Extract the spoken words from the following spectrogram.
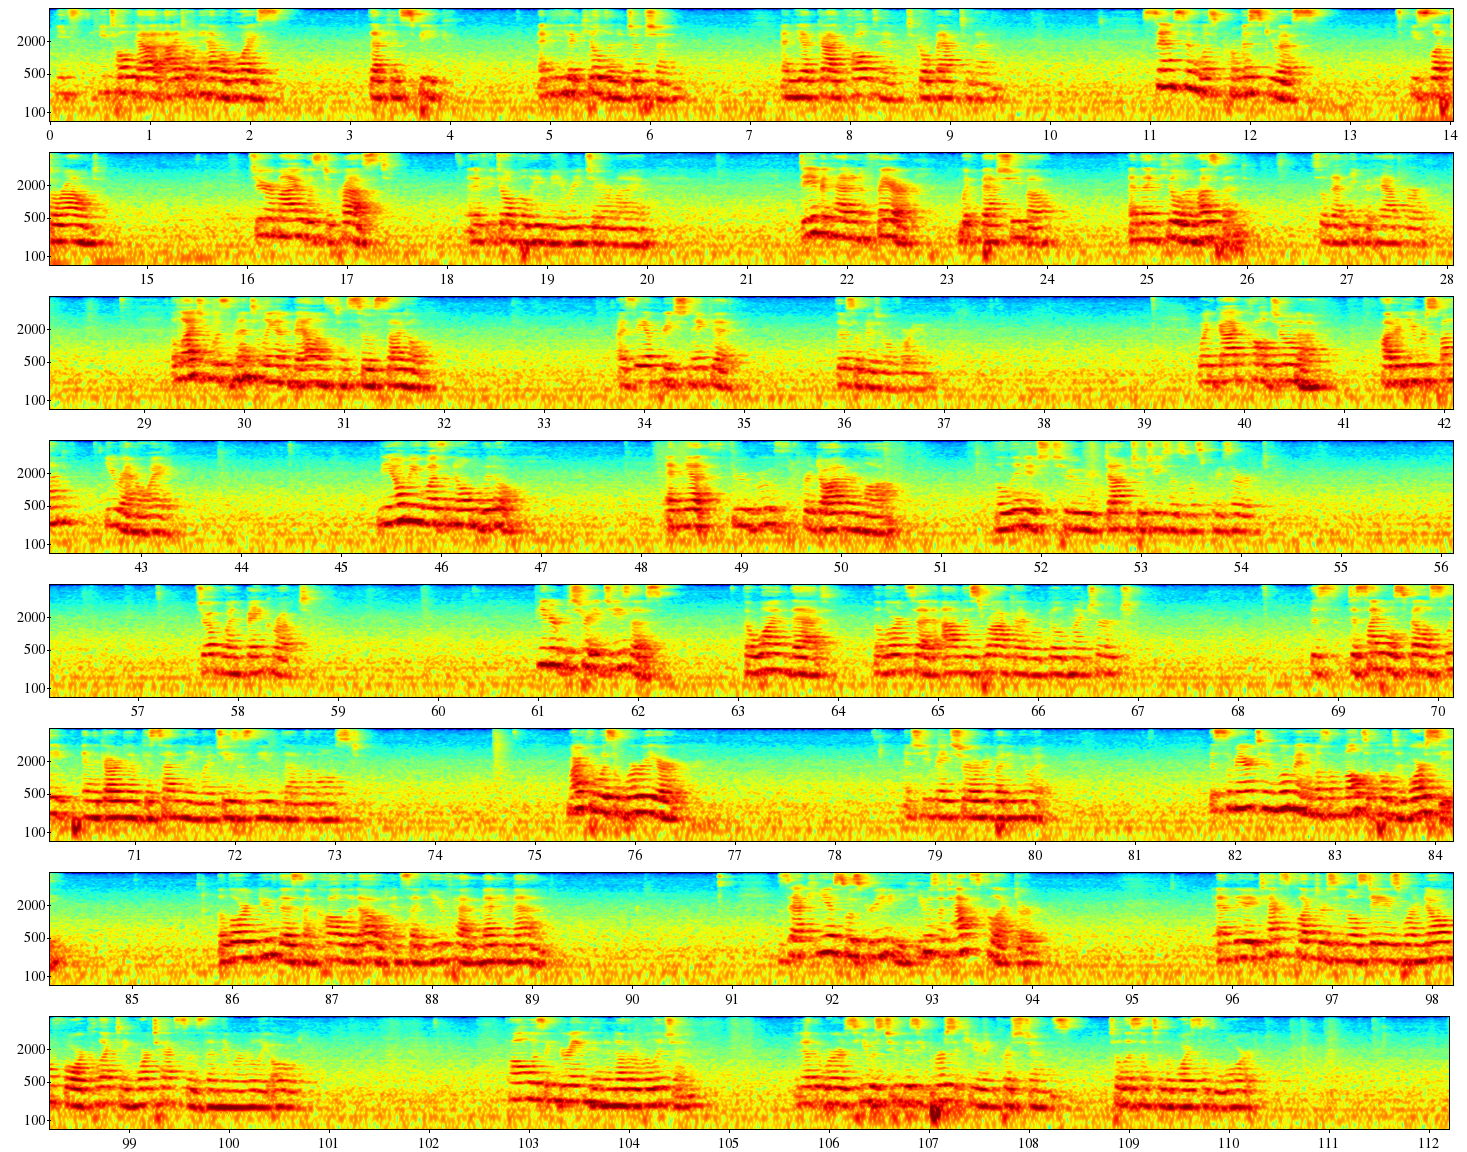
He, he told God, I don't have a voice that can speak. And he had killed an Egyptian. And yet God called him to go back to them. Samson was promiscuous. He slept around. Jeremiah was depressed. And if you don't believe me, read Jeremiah. David had an affair with Bathsheba and then killed her husband so that he could have her. Elijah was mentally unbalanced and suicidal. Isaiah preached naked. There's a visual for you. When God called Jonah, how did he respond? He ran away. Naomi was an old widow. And yet, through Ruth, her daughter in law, the lineage to, down to Jesus was preserved. Job went bankrupt. Peter betrayed Jesus, the one that the Lord said, On this rock I will build my church. The disciples fell asleep in the Garden of Gethsemane when Jesus needed them the most. Martha was a worrier, and she made sure everybody knew it. The Samaritan woman was a multiple divorcee. The Lord knew this and called it out and said, You've had many men. Zacchaeus was greedy. He was a tax collector. And the tax collectors in those days were known for collecting more taxes than they were really owed. Paul was ingrained in another religion. In other words, he was too busy persecuting Christians to listen to the voice of the Lord.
